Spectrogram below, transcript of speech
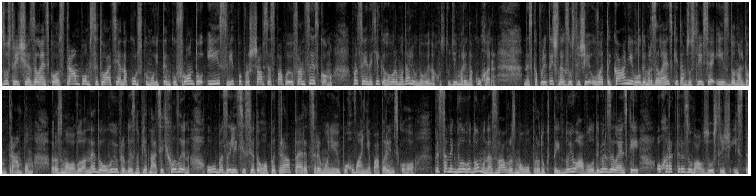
Зустріч Зеленського з Трампом, ситуація на Курському відтинку фронту і світ попрощався з папою Франциском. Про це і не тільки говоримо далі у новинах. У студії Марина Кухар. Низка політичних зустрічей у Ватикані. Володимир Зеленський там зустрівся із Дональдом Трампом. Розмова була недовгою, приблизно 15 хвилин. У базиліці святого Петра перед церемонією поховання папи римського. Представник Білого Дому назвав розмову продуктивною. А Володимир Зеленський охарактеризував зустріч із Трампом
